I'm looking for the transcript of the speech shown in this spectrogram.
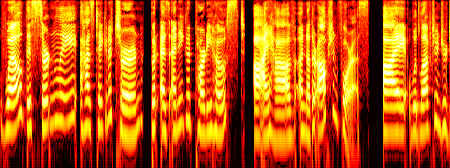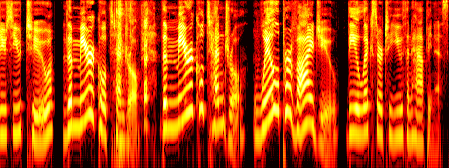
Well, this certainly has taken a turn, but as any good party host, I have another option for us. I would love to introduce you to the Miracle Tendril. the Miracle Tendril will provide you the elixir to youth and happiness.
